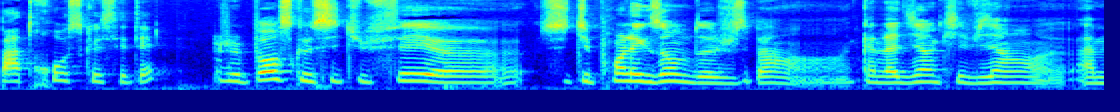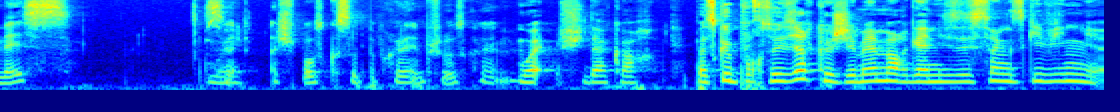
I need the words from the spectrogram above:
pas trop ce que c'était. Je pense que si tu fais, euh, si tu prends l'exemple de, je sais pas, un Canadien qui vient euh, à Metz, je pense que c'est à peu près la même chose quand même. Ouais, je suis d'accord. Parce que pour te dire que j'ai même organisé Thanksgiving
